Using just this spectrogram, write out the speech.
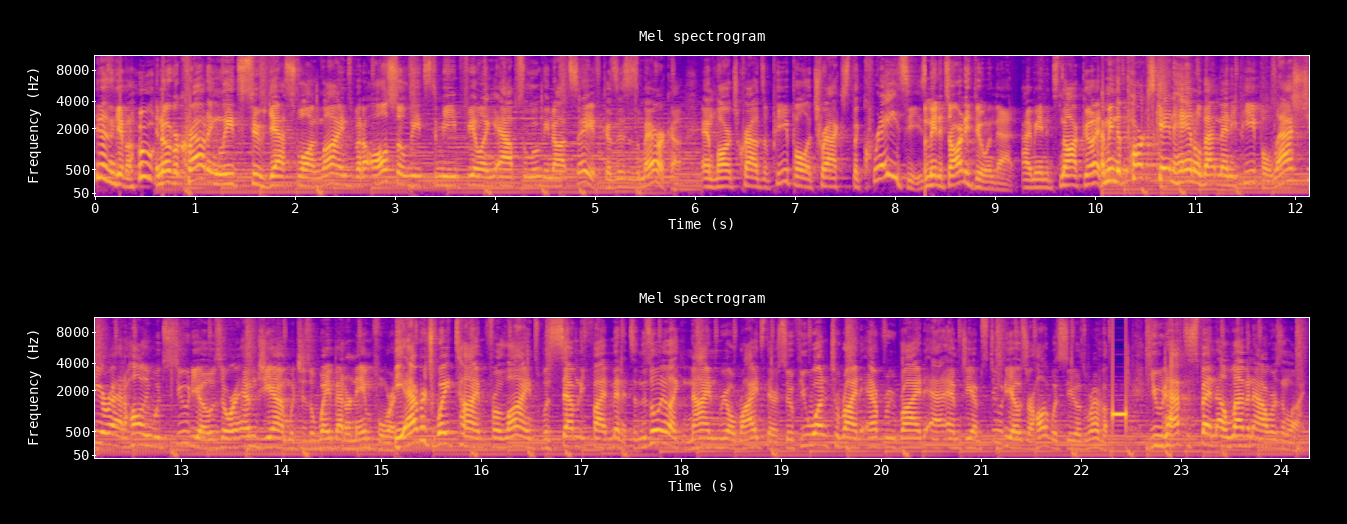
He doesn't give a hoot. And overcrowding leads to, yes, long lines, but it also leads to me feeling absolutely not safe because this is America and large crowds of people attracts the crazies. I mean, it's already doing that. I mean, it's not good. I mean, the parks can't handle that many people. Last year at Hollywood Studios, or MGM, which is a way better name for it, the average wait time for lines was 75 minutes, and there's only like nine real rides there, so if you wanted to ride every ride at MGM Studios or Hollywood Studios, wherever the you would have to spend 11 hours in line.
